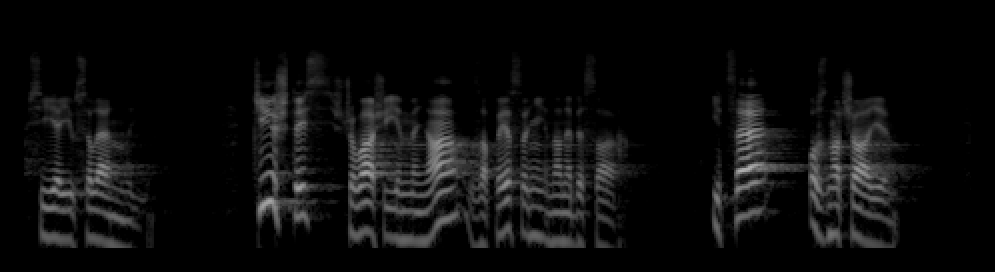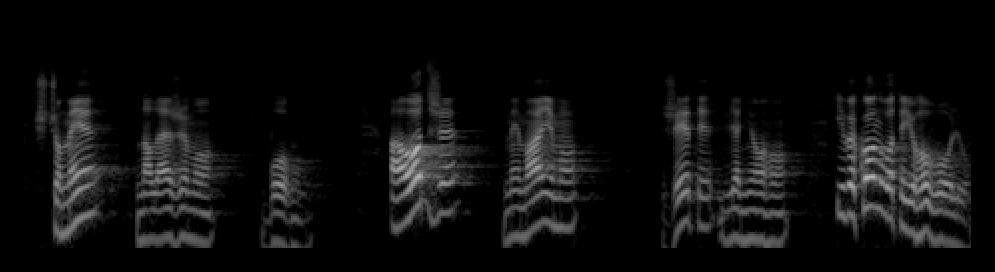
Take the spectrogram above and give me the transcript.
всієї Вселенної. Тіштесь, що ваші імена записані на небесах. І це означає, що ми належимо Богу. А отже, ми маємо жити для Нього і виконувати Його волю.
